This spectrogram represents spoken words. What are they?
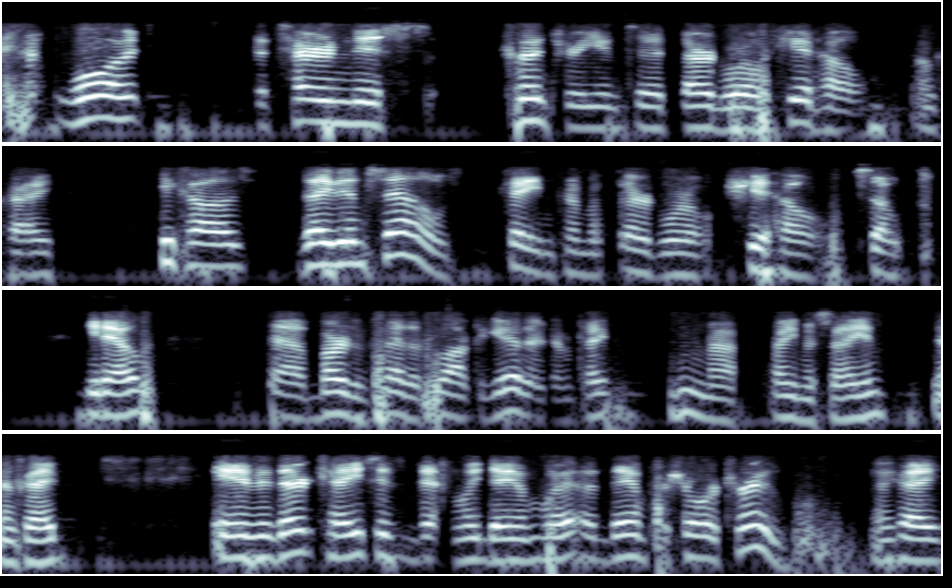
want to turn this country into a third world shithole. Okay, because they themselves came from a third world shithole. So, you know, uh, birds of a feather flock together, don't they? Not famous saying. Okay. And in their case, it's definitely damn, damn for sure true. Okay.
